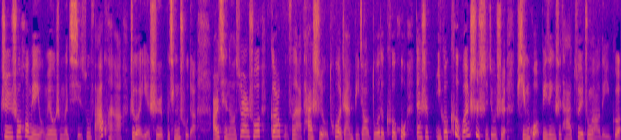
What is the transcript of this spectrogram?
至于说后面有没有什么起诉罚款啊，这个也是不清楚的。而且呢，虽然说歌尔股份啊，它是有拓展比较多的客户，但是一个客观事实就是，苹果毕竟是它最重要的一个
